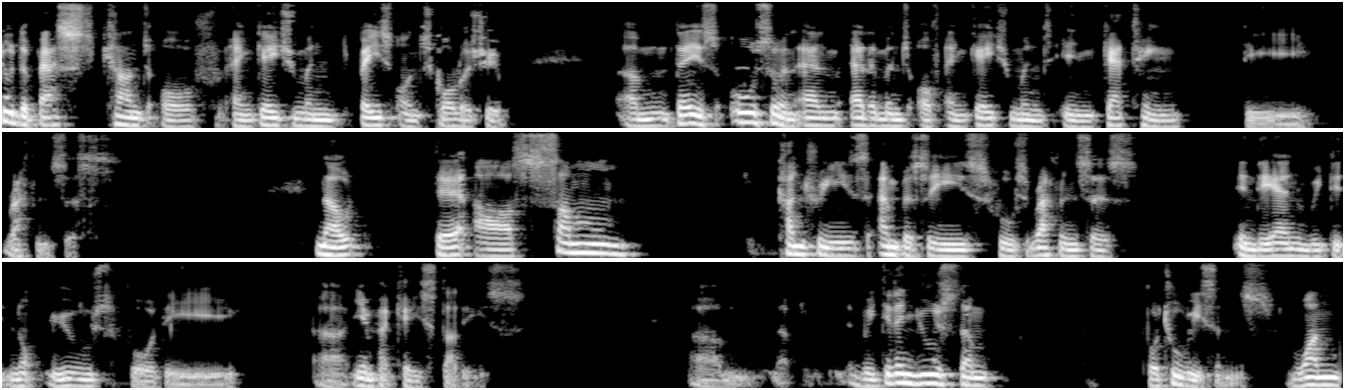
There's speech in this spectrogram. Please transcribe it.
do the best kind of engagement based on scholarship, um, there is also an element of engagement in getting the references. Now, there are some countries, embassies whose references in the end we did not use for the uh, impact case studies. Um, we didn't use them for two reasons. One,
